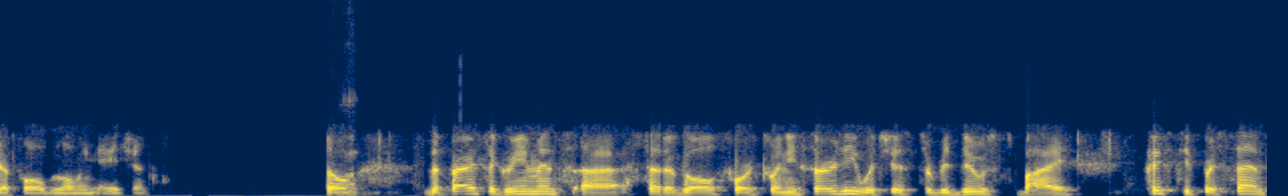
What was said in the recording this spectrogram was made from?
HFO blowing agents. So the Paris Agreement uh, set a goal for 2030, which is to reduce by 50%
